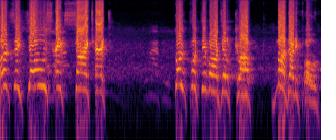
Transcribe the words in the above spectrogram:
It's a huge excited. Kulputi Model Club, Madaripur.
